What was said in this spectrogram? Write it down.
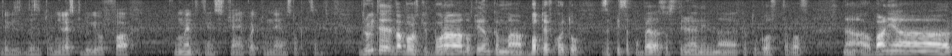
да, ги, да затрудни Лески дори в, в момента им състояние, което не е на 100%. Другите два български отбора, да отидем към Ботев, който записа победа с 3 на 1 като гост в Албания.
